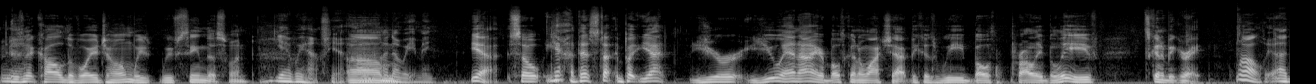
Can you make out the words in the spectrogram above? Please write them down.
Isn't it called The Voyage Home? We we've seen this one. yeah. We have. Yeah, Um, I know what you mean. Yeah. So yeah, that stuff. But yet, you're you and I are both going to watch that because we both probably believe it's going to be great. Well, I,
